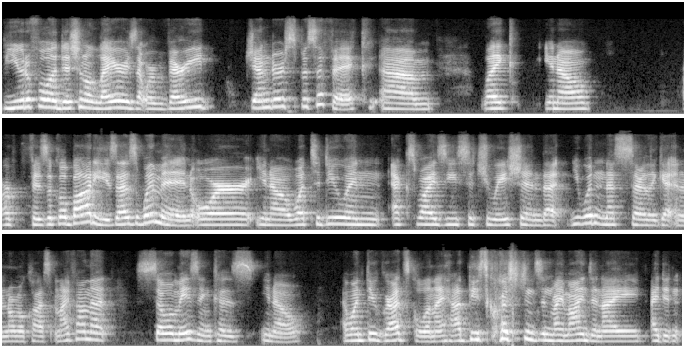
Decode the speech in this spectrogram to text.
beautiful additional layers that were very gender specific um, like you know our physical bodies as women or you know what to do in xyz situation that you wouldn't necessarily get in a normal class. And i found that so amazing because you know i went through grad school and i had these questions in my mind and i i didn't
